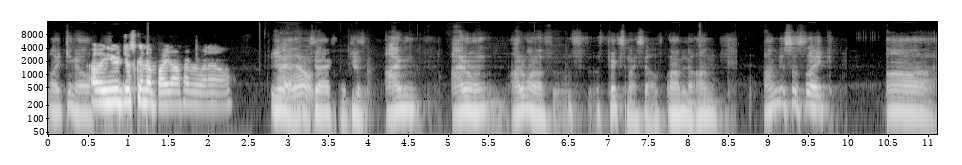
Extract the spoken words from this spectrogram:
like you know. Oh, you're just gonna bite off everyone else. Yeah, exactly. Because I'm I don't I don't want to f- f- fix myself. Um, no, I'm I'm just just like uh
